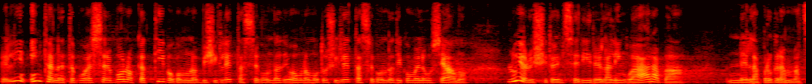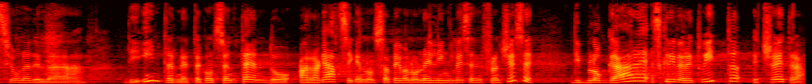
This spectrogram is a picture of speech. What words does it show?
Internet può essere buono o cattivo come una bicicletta a seconda di, o una motocicletta a seconda di come le usiamo. Lui è riuscito a inserire la lingua araba nella programmazione del, di internet, consentendo a ragazzi che non sapevano né l'inglese né il francese di bloggare, scrivere tweet, eccetera.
